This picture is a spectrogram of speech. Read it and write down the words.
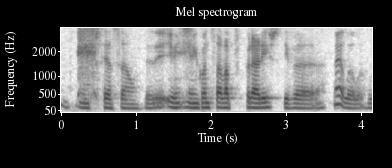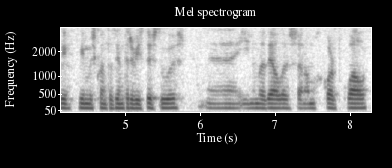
em percepção. Eu, eu, enquanto estava a preparar isto, estive a. É, li, li umas quantas entrevistas tuas uh, e numa delas, já não me recordo qual,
